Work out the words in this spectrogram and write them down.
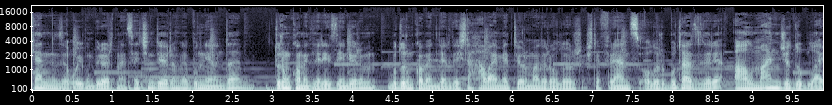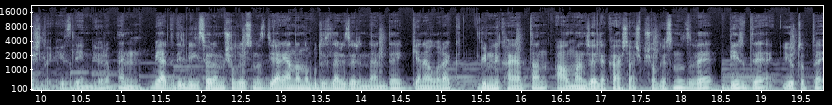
kendinize uygun bir öğretmen seçin diyorum ve bunun yanında durum komedileri izleyin diyorum. Bu durum komedileri de işte Hawaii Meteor Mother olur, işte Friends olur. Bu tarz dizileri Almanca dublajlı izleyin diyorum. Hani bir yerde dil bilgisi öğrenmiş oluyorsunuz. Diğer yandan da bu diziler üzerinden de genel olarak günlük hayattan Almanca ile karşılaşmış oluyorsunuz ve bir de YouTube'da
